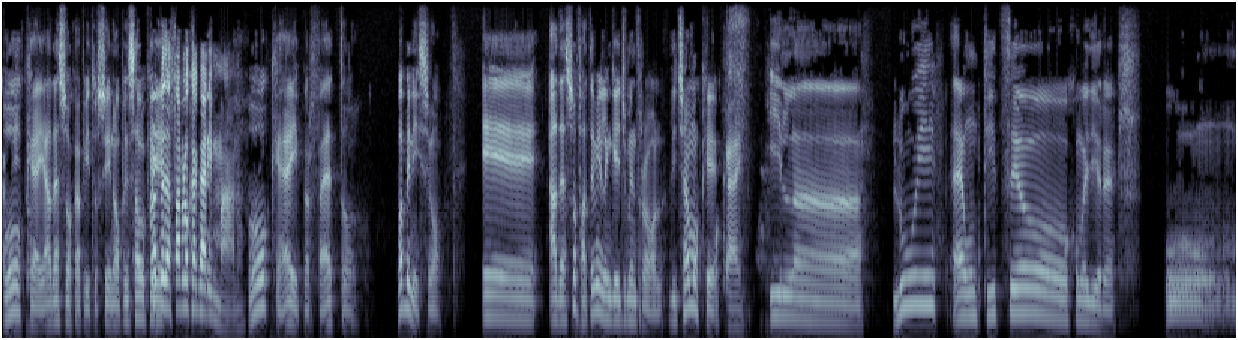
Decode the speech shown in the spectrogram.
Ok, adesso ho capito, sì, no, pensavo che... Proprio da farlo cagare in mano. Ok, perfetto. Va benissimo. E adesso fatemi l'engagement roll. Diciamo che okay. il lui è un tizio, come dire, un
